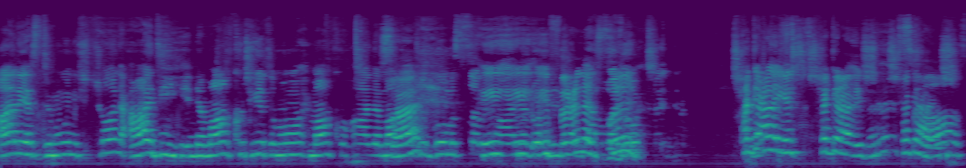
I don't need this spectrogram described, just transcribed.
أنا يصدموني. شلون عادي إنه ماكو شي طموح ماكو هذا صح. ماكو تقوم الصبح إيه، أنا إيه، إيه، فعلاً إيش حق عايش؟ إيش حق عايش؟ إيش حق عايش؟ خلاص.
